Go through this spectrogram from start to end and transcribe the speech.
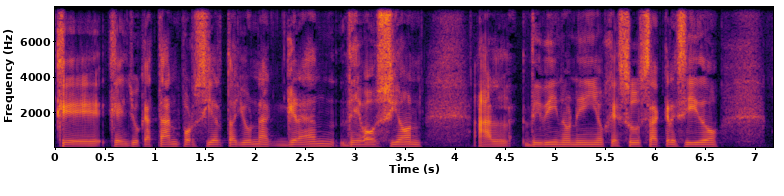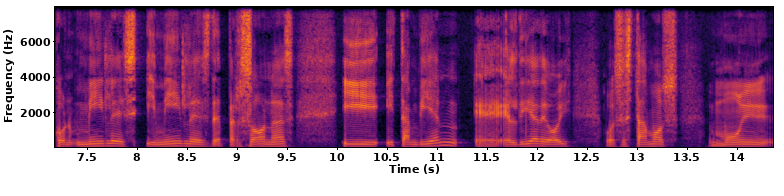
que, en Yucatán, por cierto, hay una gran devoción al divino niño Jesús. Ha crecido con miles y miles de personas y, también eh, el día de hoy pues estamos muy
